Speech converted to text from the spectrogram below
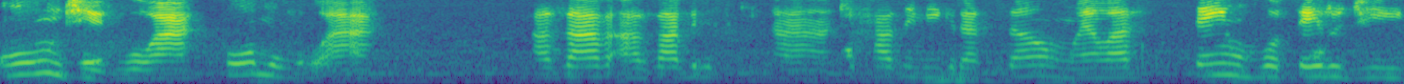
onde voar, como voar, as, as aves que, ah, que, fazem migração, elas têm um roteiro de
